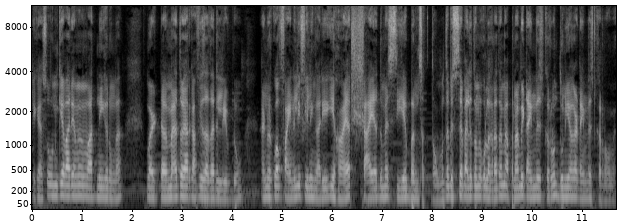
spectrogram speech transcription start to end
ठीक है? सो उनके बारे में मैं बात नहीं करूँगा। बट uh, मैं तो यार काफ़ी ज़्यादा रिलीव्ड हूँ। एंड मेरे को अब फाइनली फीलिंग आ रही है कि हाँ यार शायद मैं सी ए बन सकता हूँ। मतलब इससे पहले तो मेरे को लग रहा था मैं अपना भी टाइम वेस्ट कर रहा हूँ दुनिया का टाइम वेस्ट कर रहा हूँ मैं।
